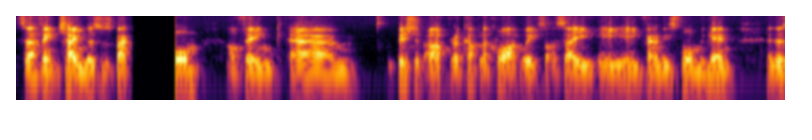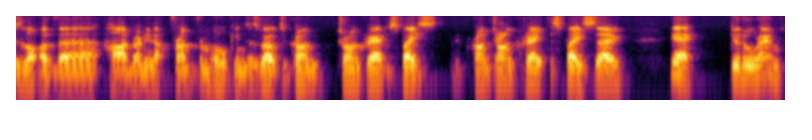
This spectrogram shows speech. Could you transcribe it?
So I think Chambers was back form. I think um, Bishop, after a couple of quiet weeks, like I say, he, he found his form again and there's a lot of uh, hard running up front from Hawkins as well to try and try and create the space, try and create the space. So, yeah, good all round.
